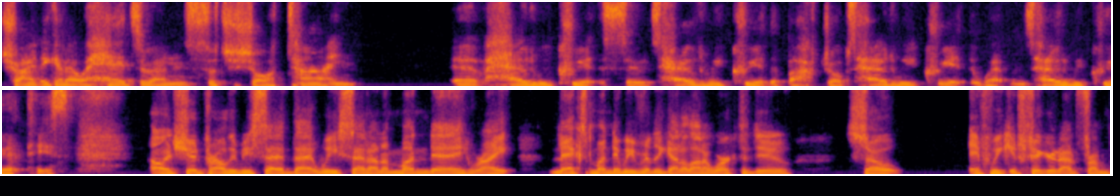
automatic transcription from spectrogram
trying to get our heads around in such a short time of how do we create the suits, how do we create the backdrops, how do we create the weapons, how do we create this? Oh, it should probably be said that we said on a Monday, right? Next Monday, we've really got a lot of work to do. So if we could figure it out from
